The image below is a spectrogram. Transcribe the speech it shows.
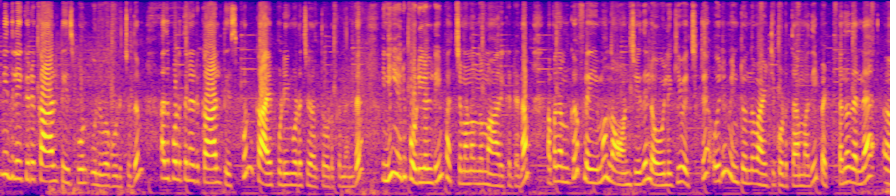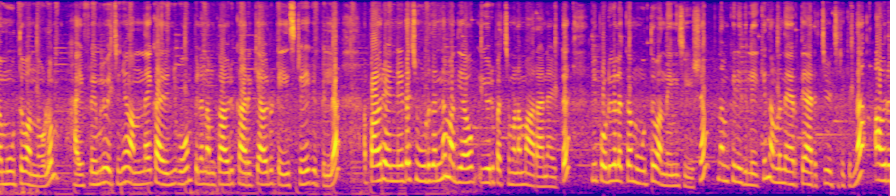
ഇനി ഇതിലേക്ക് ഒരു കാൽ ടീസ്പൂൺ ഉലുവ പൊടിച്ചതും അതുപോലെ തന്നെ ഒരു കാൽ ടീസ്പൂൺ കായപ്പൊടിയും കൂടെ ചേർത്ത് കൊടുക്കുന്നുണ്ട്. ഇനി ഈ ഒരു പൊടികളുടെയും പച്ചമണം ഒന്ന് മാറി കിട്ടണം. അപ്പോൾ നമുക്ക് ഫ്ലെയിം ഒന്ന് ഓൺ ചെയ്ത് ലോയിലേക്ക് വെച്ചിട്ട് ഒരു മിനിറ്റ് ഒന്ന് വഴറ്റി കൊടുത്താൽ മതി. പെട്ടെന്ന് തന്നെ മൂത്ത് വന്നോളും. ഹൈ ഫ്ലെയിമിൽ വെച്ച് കഴിഞ്ഞാൽ നന്നായി കരിഞ്ഞു പോകും. പിന്നെ നമുക്ക് ആ ഒരു കറിക്ക് ആ ഒരു ടേസ്റ്റേ കിട്ടില്ല. അപ്പോൾ ആ ഒരു എണ്ണയുടെ ചൂട് തന്നെ മതിയാവും ഈ ഒരു പച്ചമണം മാറാനായിട്ട്. ഈ പൊടികളൊക്കെ മൂത്ത് വന്നതിന് ശേഷം നമുക്കിനി ഇതിലേക്ക് നമ്മൾ നേരത്തെ അരച്ച് വെച്ചിരിക്കുന്ന ആ ഒരു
